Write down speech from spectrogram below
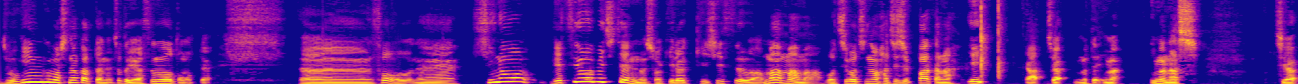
ジョギングもしなかったんで、ちょっと休もうと思って。うーん、そうね。昨日、月曜日時点の初期ラッキー指数は、まあまあまあ、ぼちぼちの80%かな。イェイ。あ、違う。待って、今、今なし。違う。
